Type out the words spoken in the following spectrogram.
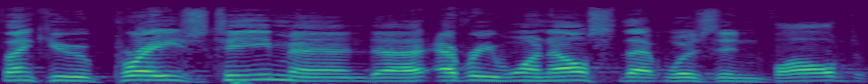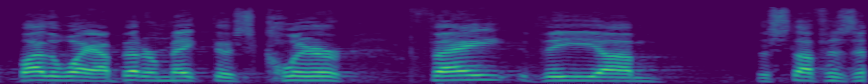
Thank you, praise team, and uh, everyone else that was involved. By the way, I better make this clear. Faye, the um, the stuff is in.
